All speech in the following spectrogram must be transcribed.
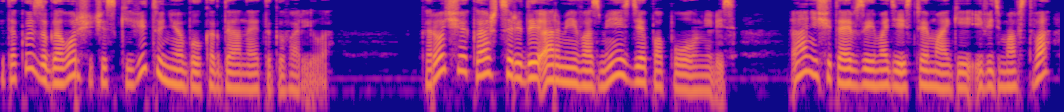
И такой заговорщический вид у нее был, когда она это говорила. Короче, кажется, ряды армии возмездия пополнились. А не считая взаимодействия магии и ведьмовства —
